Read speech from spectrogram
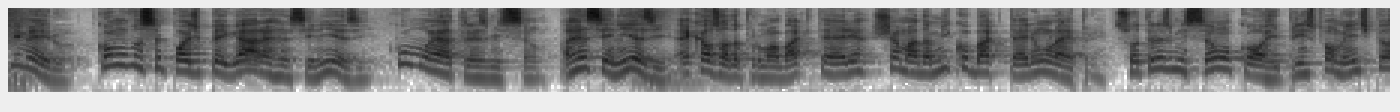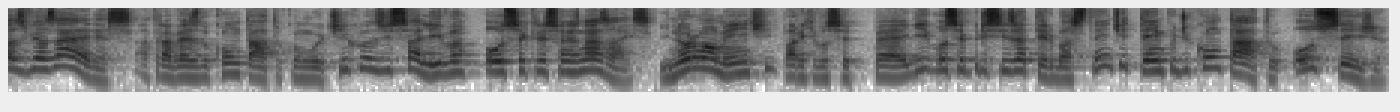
Primeiro, como você pode pegar a hanseníase? Como é a transmissão? A hanseníase é causada por uma bactéria chamada Mycobacterium leprae. Sua transmissão ocorre principalmente pelas vias aéreas, através do contato com gotículas de saliva ou secreções nasais. E normalmente, para que você pegue, você precisa ter bastante tempo de contato, ou seja,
